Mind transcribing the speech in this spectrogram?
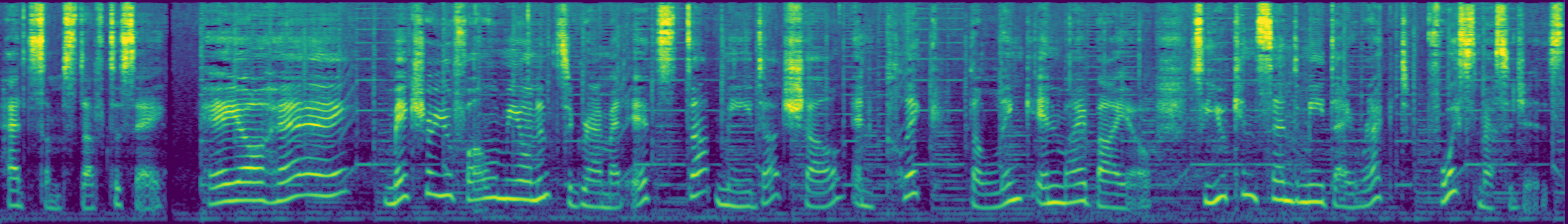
had some stuff to say. Hey y'all, hey! Make sure you follow me on Instagram at its.me.shell and click the link in my bio so you can send me direct voice messages.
